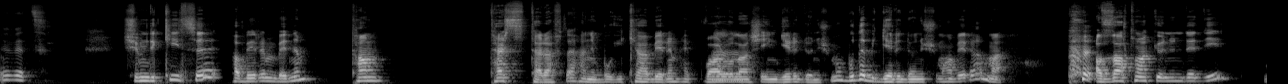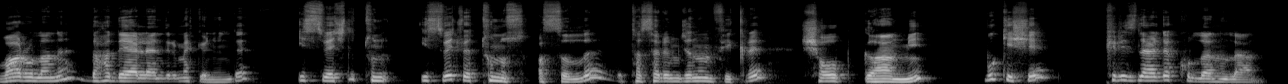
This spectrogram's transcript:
Evet. Şimdiki ise haberim benim tam ters tarafta. Hani bu iki haberim hep var hmm. olan şeyin geri dönüşümü. Bu da bir geri dönüşüm haberi ama azaltmak yönünde değil, var olanı daha değerlendirmek yönünde. İsveçli Tun İsveç ve Tunus asıllı tasarımcının fikri Shaup Gami. Bu kişi prizlerde kullanılan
